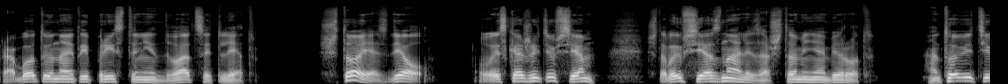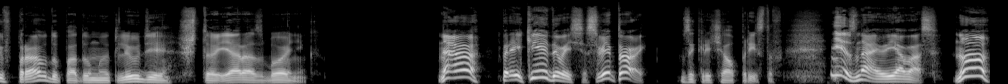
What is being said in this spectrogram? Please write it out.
работаю на этой пристани двадцать лет. Что я сделал? Вы скажите всем, чтобы все знали, за что меня берут. А то ведь и вправду подумают люди, что я разбойник». «Ну, прикидывайся, святой!» — закричал пристав. «Не знаю я вас. Ну?»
